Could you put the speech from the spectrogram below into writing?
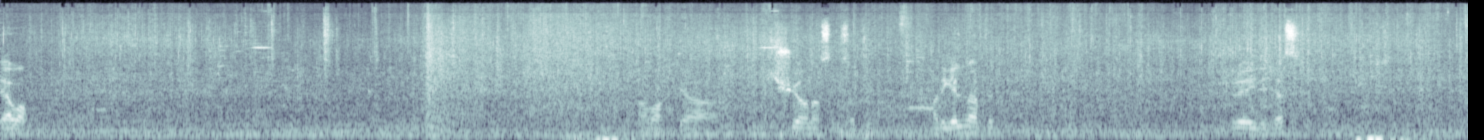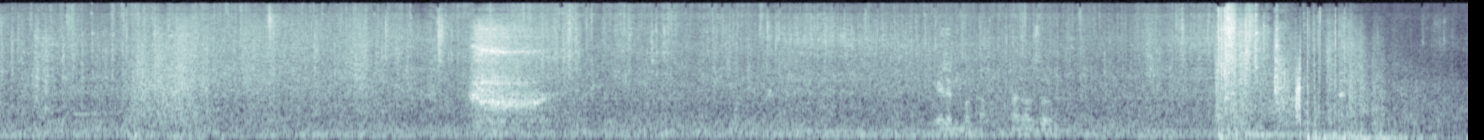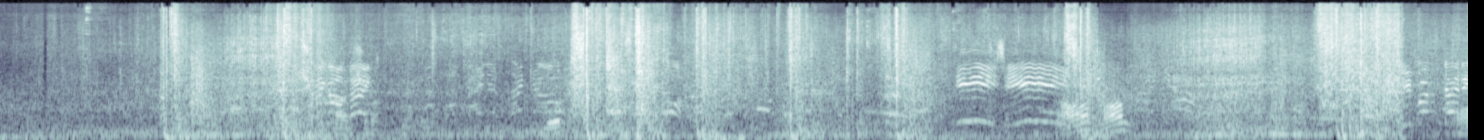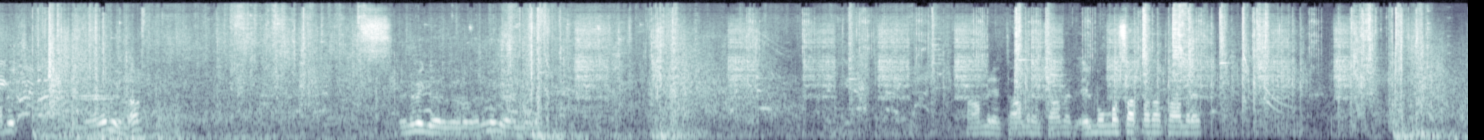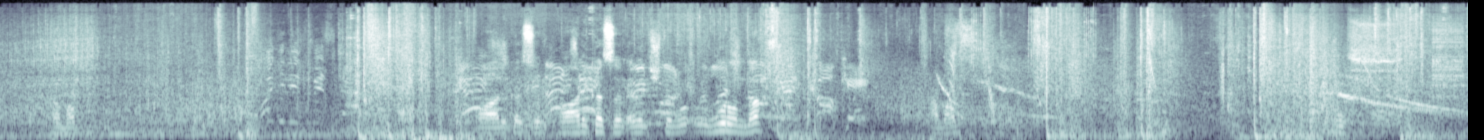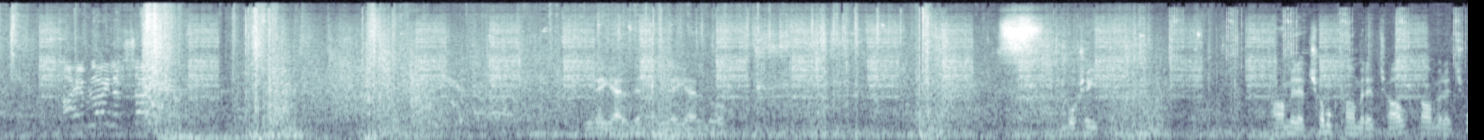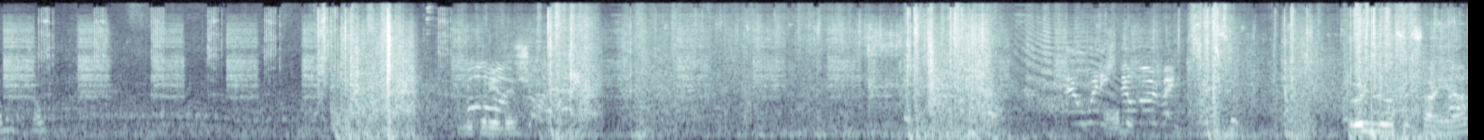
Devam. Bak ya. Düşüyor anasını satayım. Hadi gelin artık. Şuraya gideceğiz. Gelin bakalım. Ben hazırım. Önümü görmüyorum, önümü görmüyorum. Tamir et, tamir et, tamir et. El bombası atmadan tamir et. Tamam. Harikasın, harikasın. Evet işte bu. Vur onda. Tamam. Boşa gitti. Tamir et, çabuk tamir et, çabuk tamir et, çabuk çabuk. Bir tur yedi. Ölmüyorsun sen ya.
